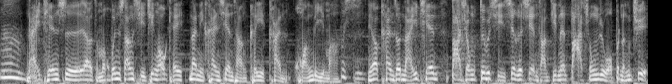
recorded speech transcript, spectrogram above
嗯，哪一天是要怎么婚丧喜庆？OK，那你看现场可以看黄历吗？不行。你要看说哪一天大凶？对不起，这个现场今天大凶日，我不能去。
